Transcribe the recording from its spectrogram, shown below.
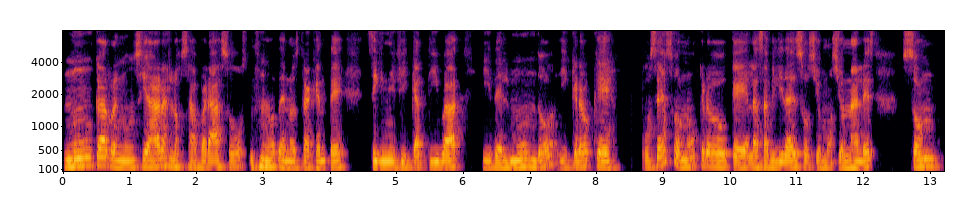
nunca renunciar a los abrazos, ¿no? De nuestra gente significativa y del mundo. Y creo que, pues eso, ¿no? Creo que las habilidades socioemocionales son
